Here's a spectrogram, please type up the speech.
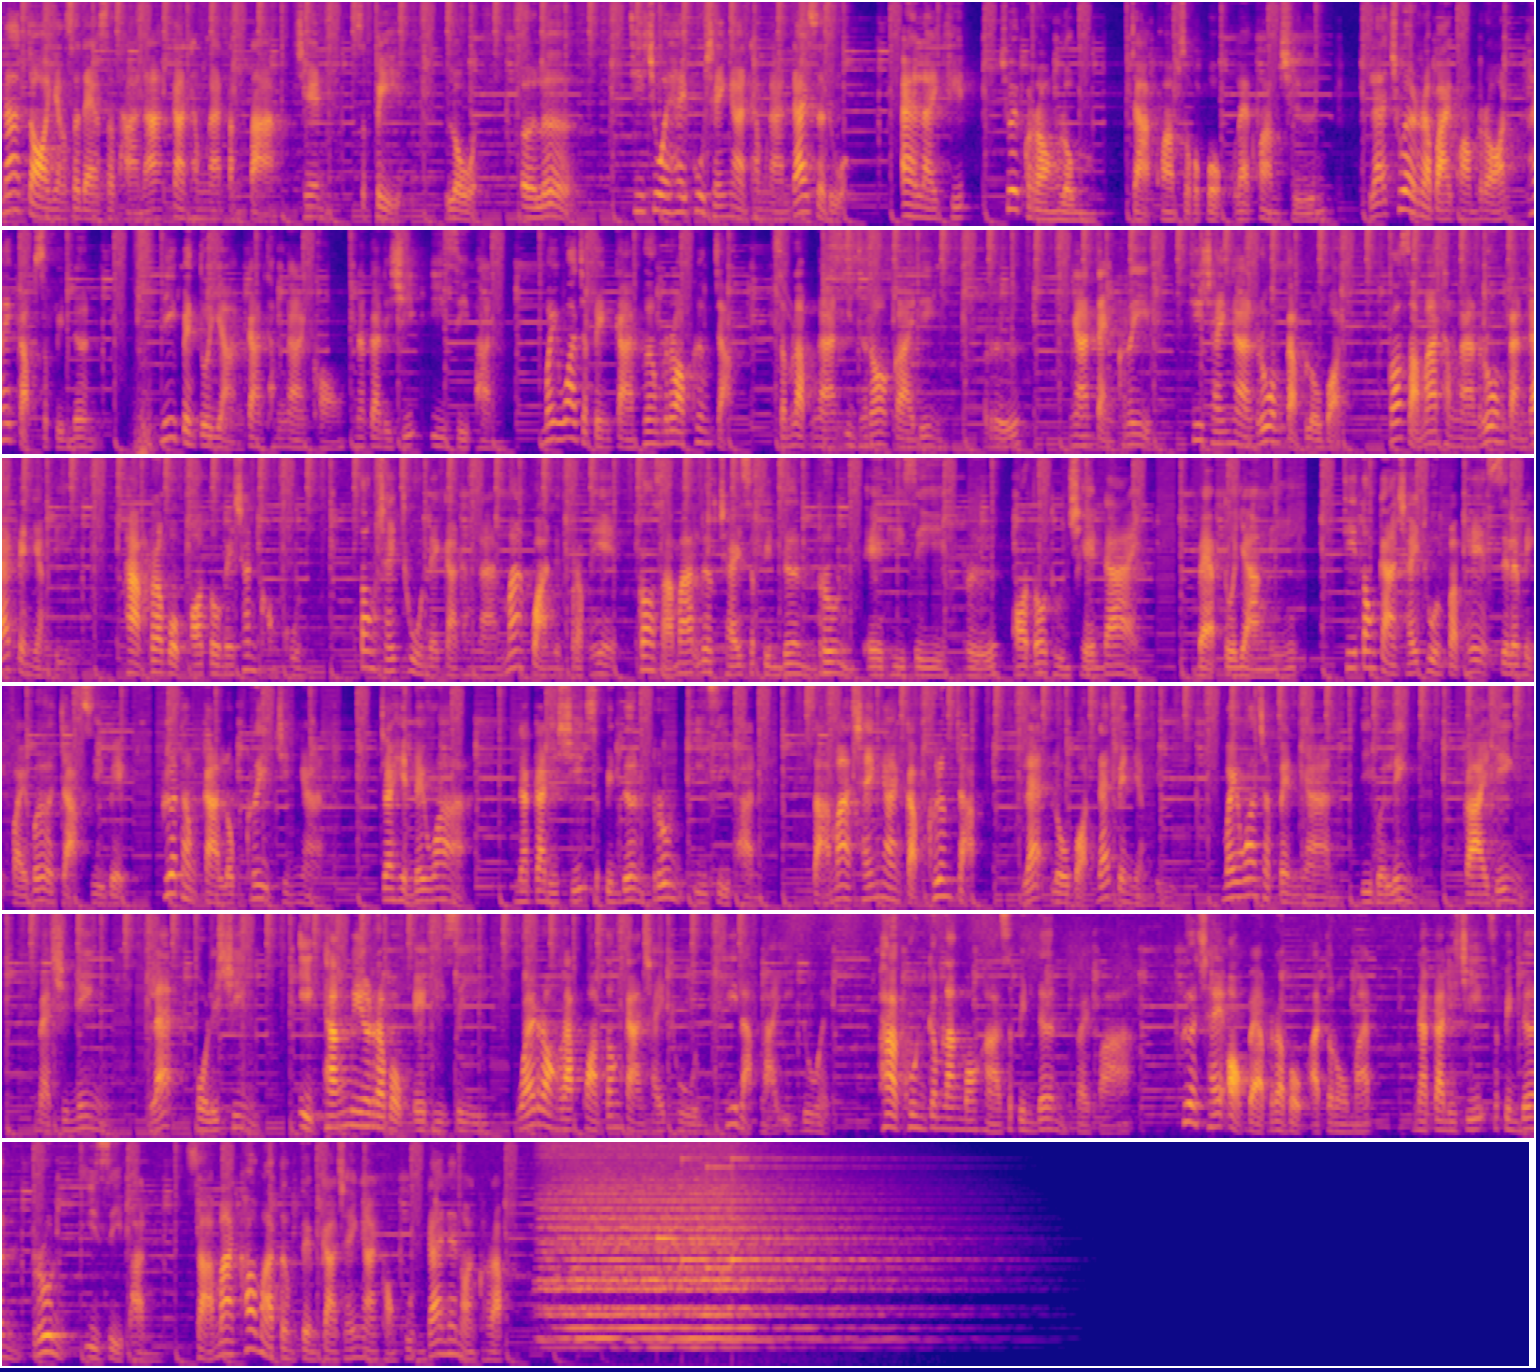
หน้าจอยังแสดงสถานะการทำงานต่างๆ เช่น Speed Load Error ที่ช่วยให้ผู้ใช้งานทำงานได้สะดวก Airline Kit ช่วยกรองลมจากความสกปรกและความชื้น และช่วยระบายความร้อนให้กับสปินเดิล นี่เป็นตัวอย่างการทำงานของ Nagadishi E 4 0 0ไม่ว่าจะเป็นการเพิ่มรอบเครื่องจักรสำหรับงาน Internal Gliding หรืองานแต่งครีบที่ใช้งานร่วมกับโรบอทก็สามารถทำงานร่วมกันได้เป็นอย่างดี หากระบบออโตเมชันของคุณ ต้องใช้ทูลในการทำงานมากกว่า 1 ประเภท ก็สามารถเลือกใช้สปินเดิลรุ่น ATC หรือ Auto Tune Chain ได้ แบบตัวอย่างนี้ ที่ต้องการใช้ทูลประเภท Ceramic Fiber จาก c b e c เพื่อทำการลบครีบชิ้นงาน จะเห็นได้ว่า Nakanishi Spindle รุ่น E4000 สามารถใช้งานกับเครื่องจักรและโรบอทได้เป็นอย่างดี ไม่ว่าจะเป็นงาน Deburring Grinding Machining และ Polishing อีกทั้งมีระบบ ATC ไว้รองรับความต้องการใช้ทูลที่หลากหลายอีกด้วย หากคุณกำลังมองหาสปินเดิลไฟฟ้า พื่อใช้ออกแบบระบบอัตโนมัตินากานิชิสปินเดิลรุ่น E4000 สามารถเข้ามาเติมเต็มการใช้งานของคุณได้แน่นอนครับ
